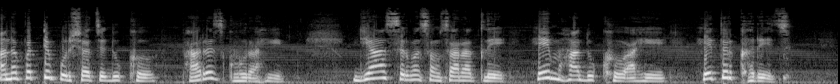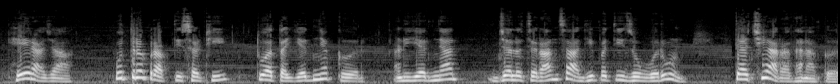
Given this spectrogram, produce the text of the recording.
अनपत्य पुरुषाचे दुःख फारच घोर आहे. या सर्व संसारातले हे महादुःख आहे हे तर खरेच. हे राजा पुत्रप्राप्तीसाठी तू आता यज्ञ कर आणि यज्ञात जलचरांचा अधिपती जो वरुण त्याची आराधना कर.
